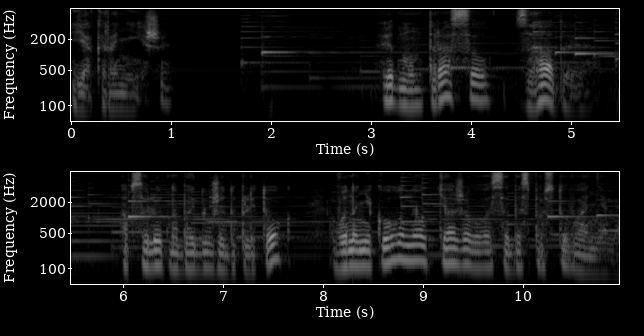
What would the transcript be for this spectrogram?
як раніше. Едмунд Рассел згадує, абсолютно байдуже до пліток, вона ніколи не обтяжувала себе спростуваннями.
